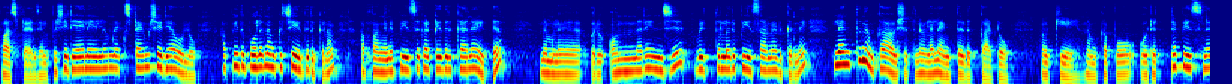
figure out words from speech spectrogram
ഫസ്റ്റ് ടൈം ചിലപ്പോൾ ശരിയായില്ലെങ്കിലും നെക്സ്റ്റ് ടൈം ശരിയാവുമല്ലോ. അപ്പോൾ ഇതുപോലെ നമുക്ക് ചെയ്തെടുക്കണം. അപ്പോൾ അങ്ങനെ പീസ് കട്ട് ചെയ്തെടുക്കാനായിട്ട് നമ്മൾ ഒരു ഒന്നര ഇഞ്ച് വിട്ടുള്ളൊരു പീസാണ് എടുക്കുന്നത്. ലെങ്ത്ത് നമുക്ക് ആവശ്യത്തിനുള്ള ലെങ്ത്ത് എടുക്കാം കേട്ടോ. ഓക്കെ നമുക്കപ്പോൾ ഒരൊറ്റ പീസിന്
